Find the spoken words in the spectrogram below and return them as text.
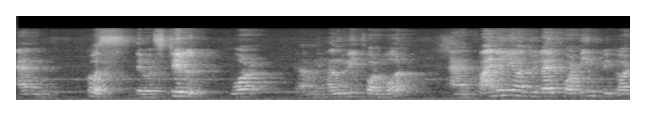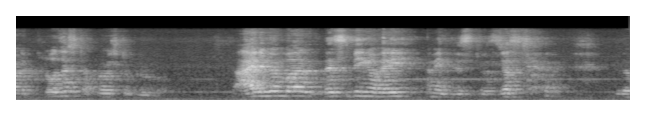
And of course, they were still more, I mean, hungry for more. And finally, on July 14th, we got the closest approach to Pluto. I remember this being a very, I mean, this was just the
